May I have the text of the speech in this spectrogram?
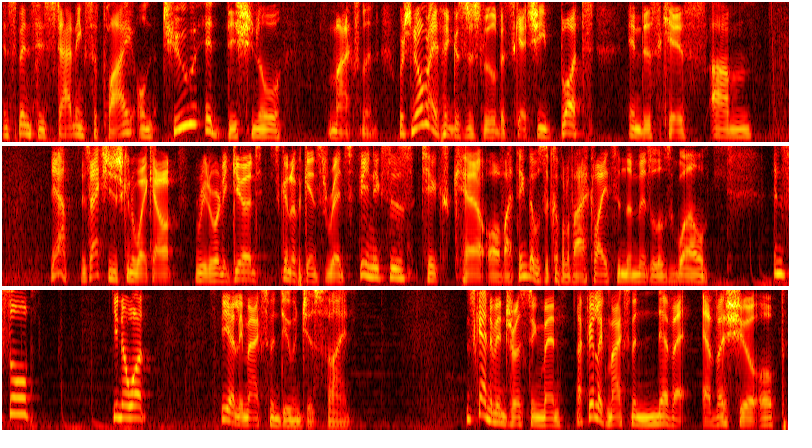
and spends his starting supply on two additional marksmen, which normally I think is just a little bit sketchy, but in this case, um, yeah, it's actually just going to work out really, really good. He's going up against Red's Phoenixes, takes care of, I think there was a couple of Arclights in the middle as well. And so, you know what? The early Marksmen doing just fine. It's kind of interesting, man. I feel like Marksmen never ever show up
